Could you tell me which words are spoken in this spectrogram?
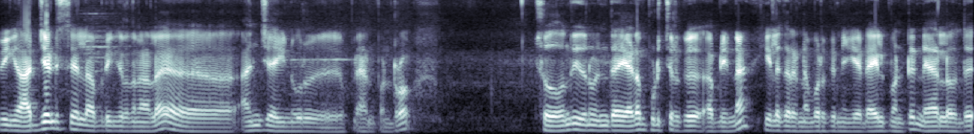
இவங்க அர்ஜென்ட் சேல் அப்படிங்கிறதுனால அஞ்சு ஐநூறு பிளான் பண்ணுறோம் ஸோ வந்து இது இந்த இடம் பிடிச்சிருக்கு அப்படின்னா கீழே இருக்கிற நம்பருக்கு நீங்கள் டயல் பண்ணிட்டு நேரில் வந்து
